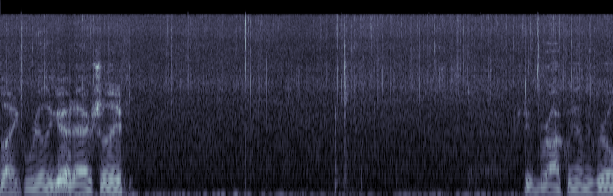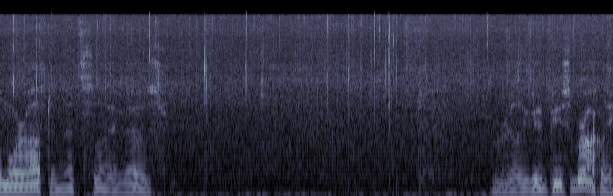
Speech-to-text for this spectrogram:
Like really good actually. Do broccoli on the grill more often. That's like that was really good piece of broccoli.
